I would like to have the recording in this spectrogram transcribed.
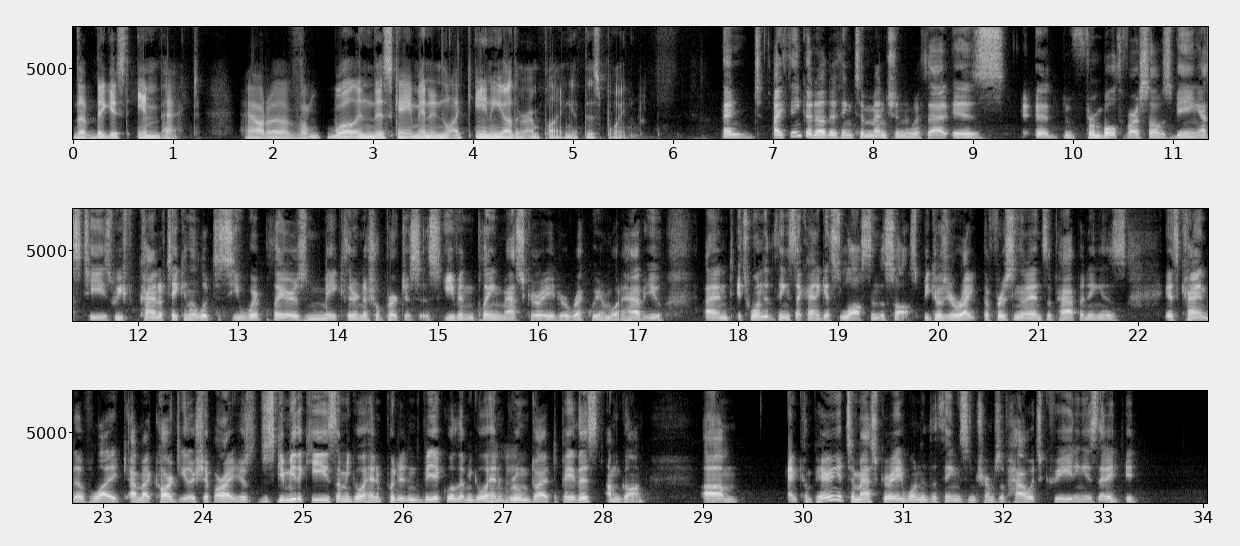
the biggest impact out of well in this game and in like any other I'm playing at this point. And I think another thing to mention with that is uh, from both of ourselves being STs, we've kind of taken a look to see where players make their initial purchases, even playing Masquerade or Requiem, what have you. And it's one of the things that kind of gets lost in the sauce because you're right. The first thing that ends up happening is it's kind of like I'm at a car dealership. All right, just just give me the keys. Let me go ahead and put it in the vehicle. Let me go ahead Mhm. and room. Do I have to pay this? I'm gone. Um, and comparing it to Masquerade, one of the things in terms of how it's creating is that it, it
